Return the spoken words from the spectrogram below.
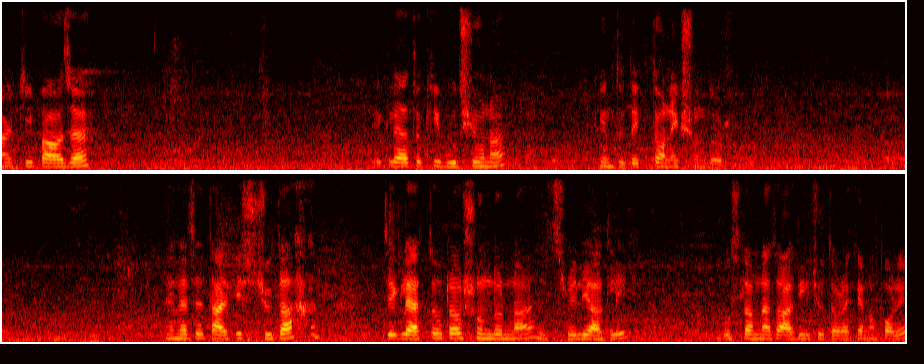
আর কি পাওয়া যায়? এগুলো এত কি বুঝিও না, কিন্তু দেখতে অনেক সুন্দর। এখানে আছে তার্কিশ জুতা, যেগুলো এতটাও সুন্দর না ইটস রিয়েলি আগলি বুঝলাম না এত আগলি জুতা ওরা কেন পরে।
